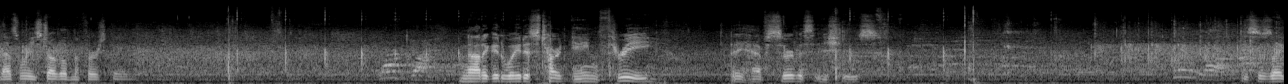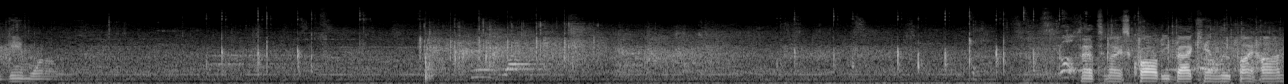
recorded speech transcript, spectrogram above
That's where he struggled in the first game. Not a good way to start game three. They have service issues. This is like game oh one. That's a nice quality backhand loop by Han.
